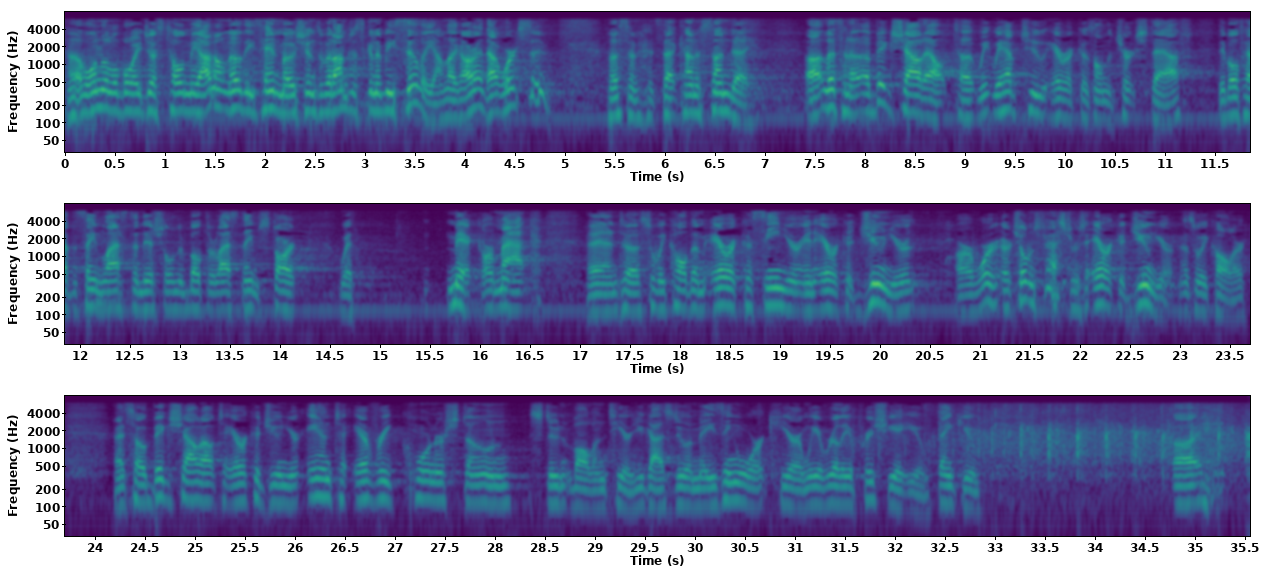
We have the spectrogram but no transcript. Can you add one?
Uh, one little boy just told me, I don't know these hand motions, but I'm just going to be silly. I'm like, all right, that works too. Listen, it's that kind of Sunday. Uh, listen, a, a, big shout out. Uh, we, we have two Ericas on the church staff. They both have the same last initial, and both their last names start with Mick or Mac. And uh, so we call them Erica Senior and Erica Junior. Our, our children's pastor is Erica Junior. That's what we call her. And so, a big shout out to Erica Jr. and to every Cornerstone student volunteer. You guys do amazing work here, and we really appreciate you. Thank you. Uh,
